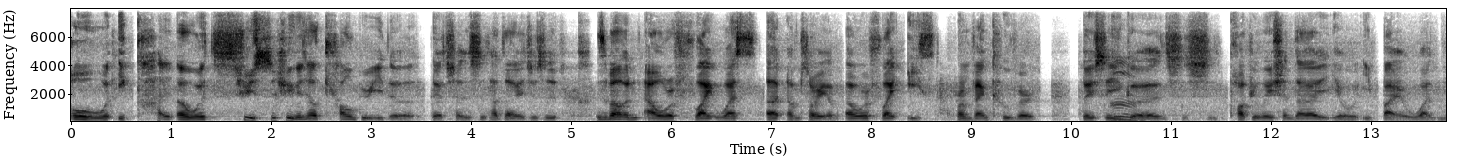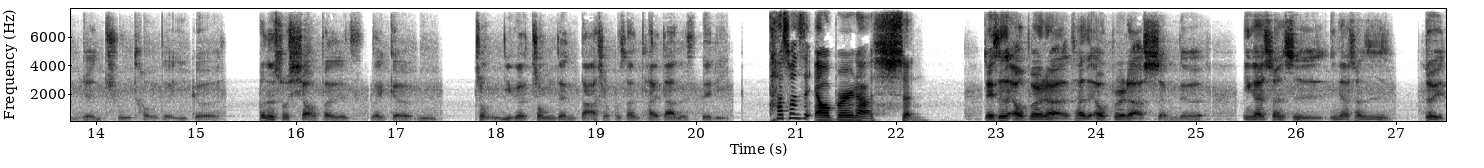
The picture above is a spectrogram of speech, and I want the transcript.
哦，我一开呃，我去是去一个叫 Calgary 的的城市，它在就是 it's about an hour flight west，呃，I'm sorry，an hour flight east from Vancouver。所以是一个是是 population 大概有一百万人出头的一个，不能说小的那个嗯中一个中等大小不算太大的 city。它算是 Alberta 省，对，是 Alberta，它是 Alberta 省的，应该算是应该算是最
